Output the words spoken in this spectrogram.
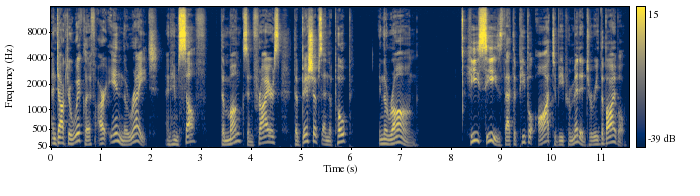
and Dr. Wycliffe are in the right, and himself, the monks and friars, the bishops and the pope, in the wrong. He sees that the people ought to be permitted to read the Bible.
